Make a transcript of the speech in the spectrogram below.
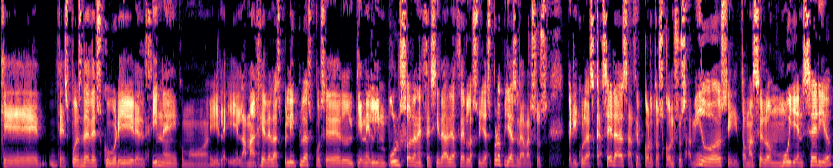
que después de descubrir el cine y, como, y la, magia de las películas, pues él tiene el impulso, la necesidad de hacer las suyas propias, grabar sus películas caseras, hacer cortos con sus amigos y tomárselo muy en serio.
